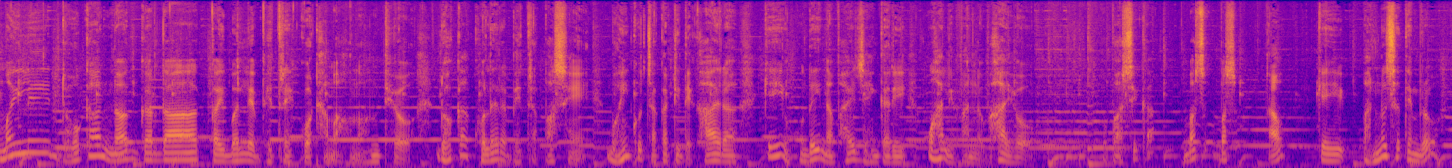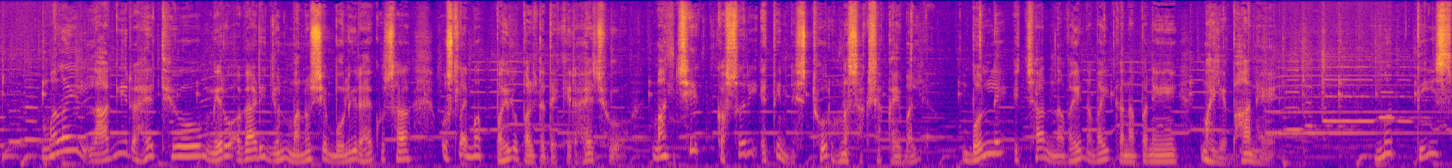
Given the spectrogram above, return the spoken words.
मैले ढोका नग गर्दा कैबल्य भित्रै कोठामा हुनुहुन्थ्यो। ढोका खोलेर भित्र पसे भुइँको चकटी देखाएर केही हुँदै नभए झै गरी उहाँले भन्नुभयो उपासिका बस बस आऊ केही भन्नु छ तिम्रो? मलाई लागिरहेथ्यो मेरो अगाडि जुन मनुष्य बोलिरहेको छ उसलाई म पहिलोपल्ट देखिरहेछु। मान्छे कसरी यति निष्ठुर हुन सक्छ कैबल्य? बोल्ने इच्छा नभई नभइकन पनि मैले भने। म तीस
